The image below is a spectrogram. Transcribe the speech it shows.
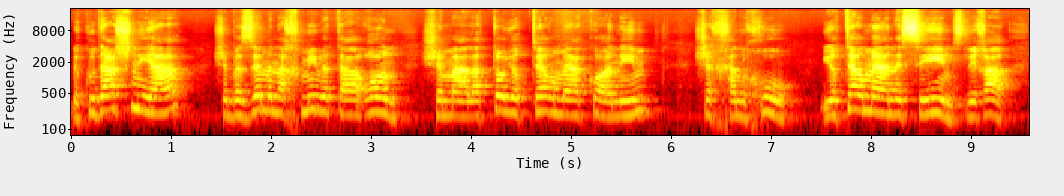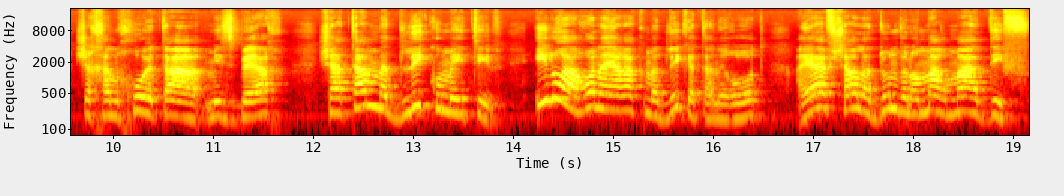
נקודה שנייה, שבזה מנחמים את הארון שמעלתו יותר מהכהנים שחנכו, יותר מהנשיאים, סליחה, שחנכו את המזבח, שאתה מדליק ומיטיב. אילו אהרון היה רק מדליק את הנרות, היה אפשר לדון ולומר מה עדיף,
